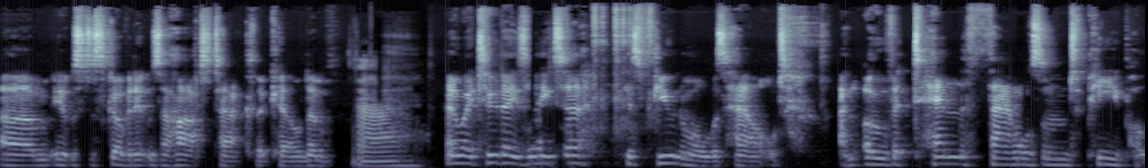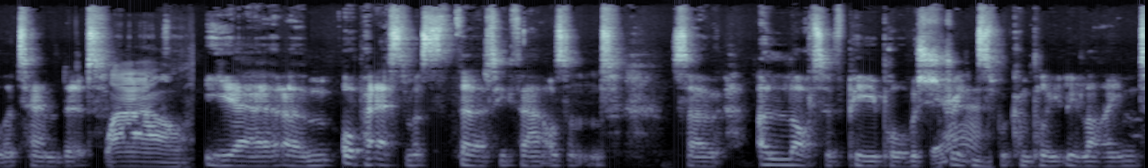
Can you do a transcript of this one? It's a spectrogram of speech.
Um, it was discovered it was a heart attack that killed him. uh, Anyway, two days later, his funeral was held, and over 10,000 people attended. wow. Yeah, um, upper estimates 30,000. So a lot of people. The streets were completely lined.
